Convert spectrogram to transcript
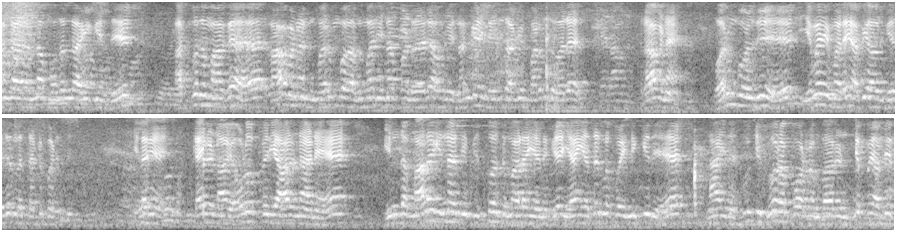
அங்காரம் தான் முதல்ல அழிக்கிறது. அற்புதமாக ராவணன் வரும்போது அது மாதிரி என்ன பண்றாரு? அவரு லங்கையில இருந்து அப்படியே பறந்து வர ராவணன் வரும்பொழுது இமயமலை அப்படியே அவருக்கு எதிரில் தட்டுப்படுது. இல்லைங்க கையில் நான் எவ்வளோ பெரிய ஆள் நான்? இந்த மலை என்னது? பிஸ்கோத்து மலை எனக்கு என் எதிரில் போய் நிற்குது நான் இதை தூக்கி தூரம் போடுறேன் பாருன்னு. போய் அப்படியே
